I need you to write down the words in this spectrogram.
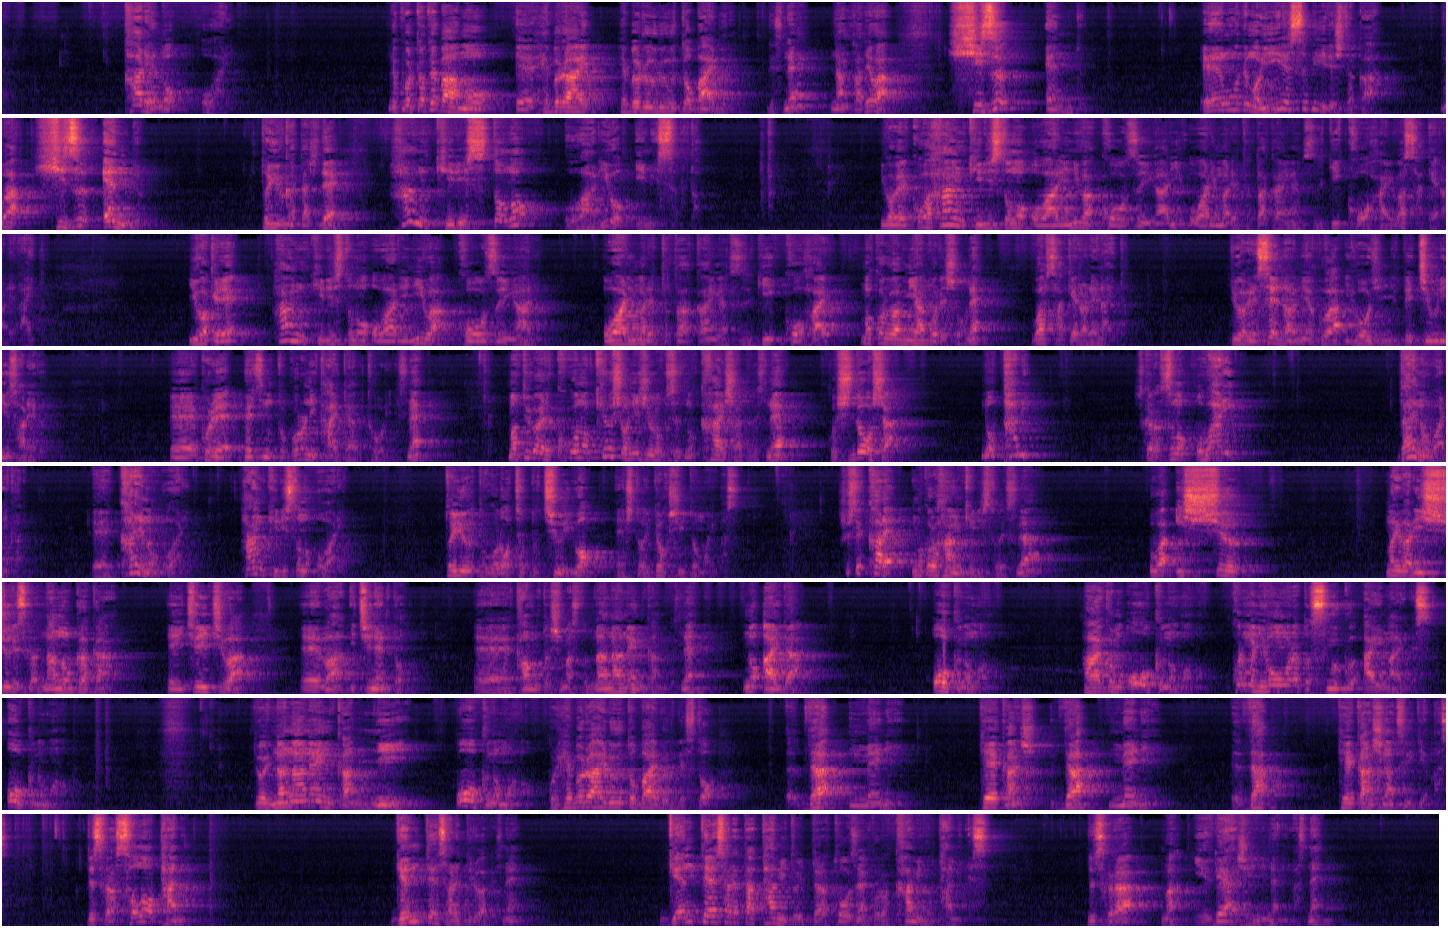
彼の終わり。でこれ例えばもう、えーヘブライヘブルルートバイブルですね。なんかでは His end 英語でも ESB でしたか？は His end という形で反キリストの終わりを意味する。いうわけでここは反キリストの終わりには洪水があり終わりまで戦いが続き荒廃は避けられないと。いうわけで反キリストの終わりには洪水があり終わりまで戦いが続き荒廃。まあこれは都でしょうね。は避けられないと。というわけで聖なる都は違法人によって蹂躙される、えーこれ別のところに書いてある通りですね。まあ、というわけでここの9章26節の解釈ですね。これ指導者の民。それからその終わり。誰の終わりか、えー彼の終わり。反キリストの終わり。というところをちょっと注意をしておいてほしいと思います。そして彼、まあ、これ反キリストですがは一周、まあ、いわゆる一周ですから7日間、え、1日は、えーまあ、1年と、えーカウントしますと7年間ですね。の間。多くのもの。はいこれも多くのもの。これも日本語だとすごく曖昧です。多くのもの。7年間に多くのもの。これヘブライルートバイブルですと The many 定冠詞 The many The 定冠詞がついています。ですからその民限定されているわけですね。限定された民といったら当然これは神の民です。ですからまあユダヤ人になりますね。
